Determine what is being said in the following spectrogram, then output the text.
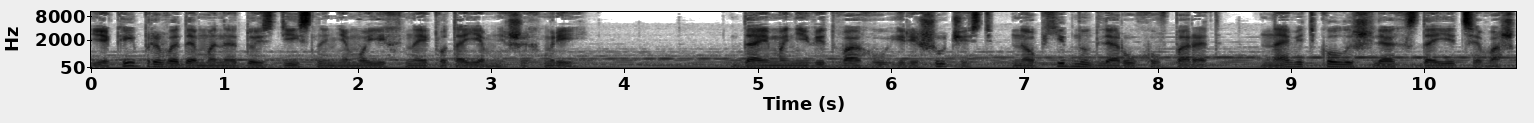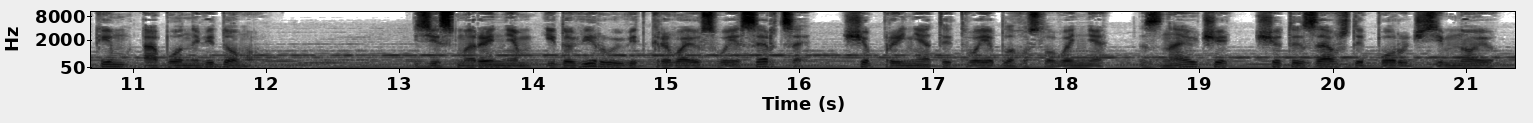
який приведе мене до здійснення моїх найпотаємніших мрій. Дай мені відвагу і рішучість, необхідну для руху вперед, навіть коли шлях здається важким або невідомим. зі смиренням і довірою відкриваю своє серце, щоб прийняти Твоє благословення, знаючи, що Ти завжди поруч зі мною,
